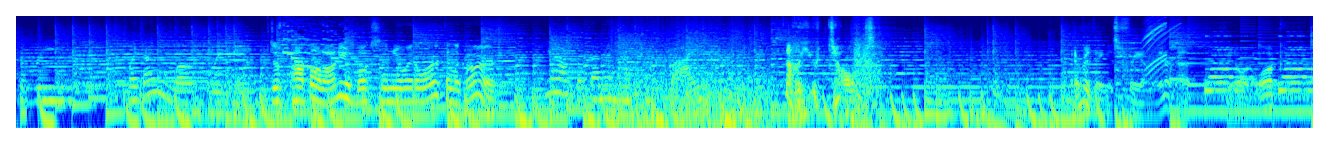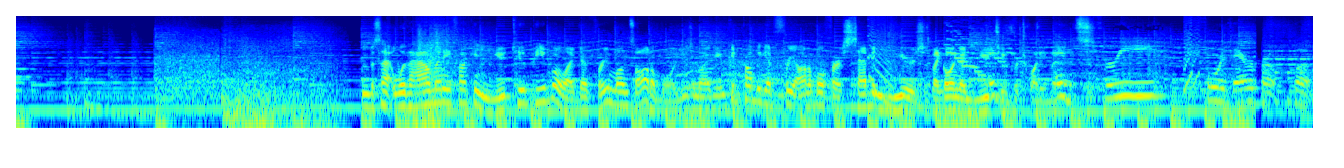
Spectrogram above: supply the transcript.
to read. Like, I love reading. Just pop on audiobooks on your way to work in the car. Yeah, but then I have to buy. No, you don't. Everything is free on the internet. You don't want to look. Besides, with how many fucking YouTube people like get three months Audible using like you could probably get free Audible for seven years just by going on YouTube It's- for twenty minutes. It's free for their books,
